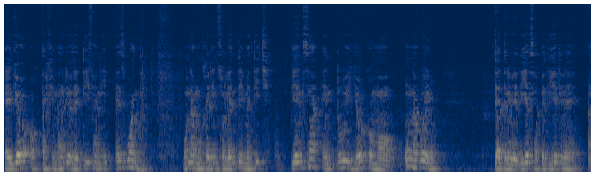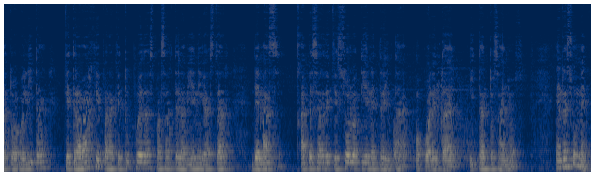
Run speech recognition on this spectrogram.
El yo octogenario de Tiffany es Wanda, una mujer insolente y metiche. Piensa en tú y yo como un abuelo. ¿Te atreverías a pedirle a tu abuelita que trabaje para que tú puedas pasártela bien y gastar de más a pesar de que solo tiene 30 o 40 y tantos años? En resumen,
